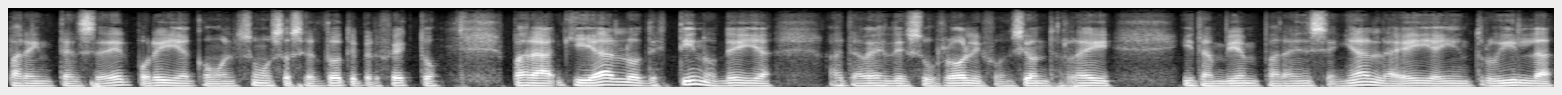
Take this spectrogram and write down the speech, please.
para interceder por ella como el sumo sacerdote perfecto, para guiar los destinos de ella a través de su rol y función de rey y también para enseñarla a ella e instruirla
